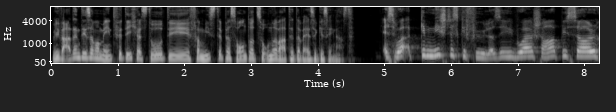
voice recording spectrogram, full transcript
Wie war denn dieser Moment für dich, als du die vermisste Person dort so unerwarteterweise gesehen hast? Es war ein gemischtes Gefühl. Also ich war schon ein bisschen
